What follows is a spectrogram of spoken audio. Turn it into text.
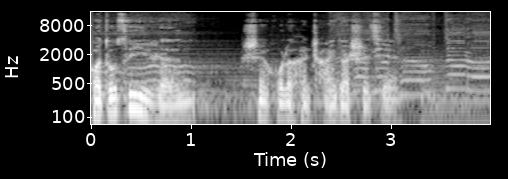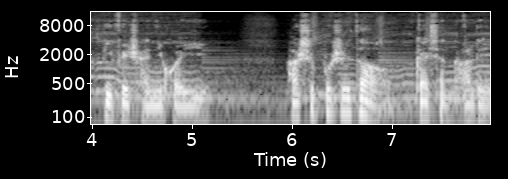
我独自一人生活了很长一段时间，并非沉溺回忆，而是不知道该向哪里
